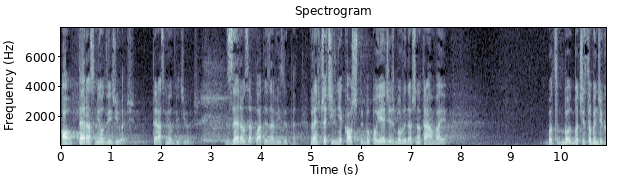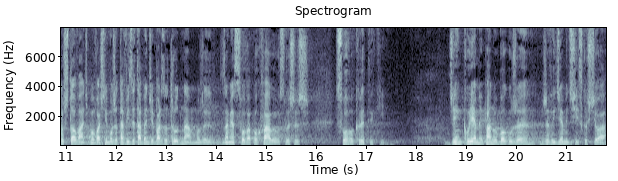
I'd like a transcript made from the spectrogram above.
o, teraz mnie odwiedziłeś, teraz mnie odwiedziłeś. Zero zapłaty za wizytę. Wręcz przeciwnie koszty, bo pojedziesz, bo wydasz na tramwaj, bo, bo, bo cię to będzie kosztować, bo właśnie może ta wizyta będzie bardzo trudna, może zamiast słowa pochwały usłyszysz słowo krytyki. Dziękujemy Panu Bogu, że, że wyjdziemy dzisiaj z kościoła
